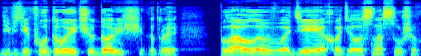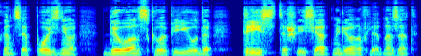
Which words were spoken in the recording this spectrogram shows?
Девятифутовое чудовище, которое плавало в воде и охотилось на суше в конце позднего девонского периода 360 миллионов лет назад.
